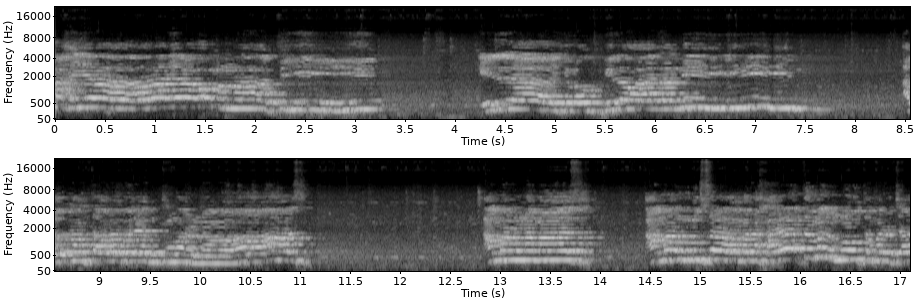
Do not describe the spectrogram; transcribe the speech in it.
মাহইয়ায়া ওয়া মামাতি লিল্লাহি রাব্বিল আলামিন আল্লাহ তাআলা বলেন, তোমার নামাজ, আমার নামাজ, আমার রোজা, আমার হায়াত, আমার মত, আমার যা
